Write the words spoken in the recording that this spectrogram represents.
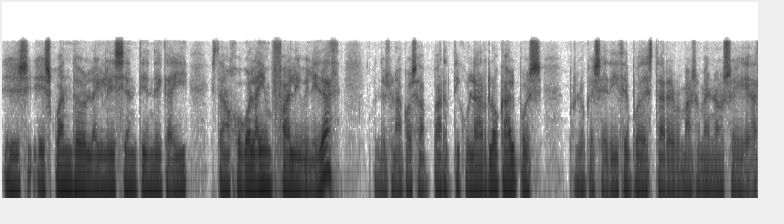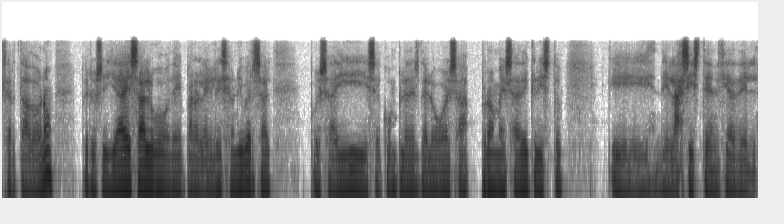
es, es cuando la Iglesia entiende que ahí está en juego la infalibilidad. Cuando es una cosa particular local, pues, pues lo que se dice puede estar más o menos eh, acertado o no. Pero si ya es algo de para la Iglesia Universal, pues ahí se cumple desde luego esa promesa de Cristo de la asistencia del,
